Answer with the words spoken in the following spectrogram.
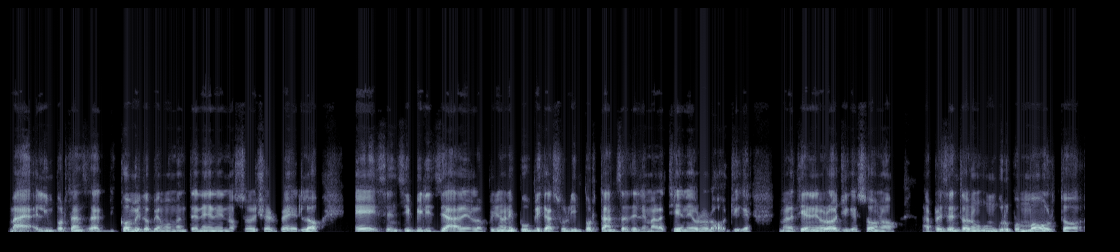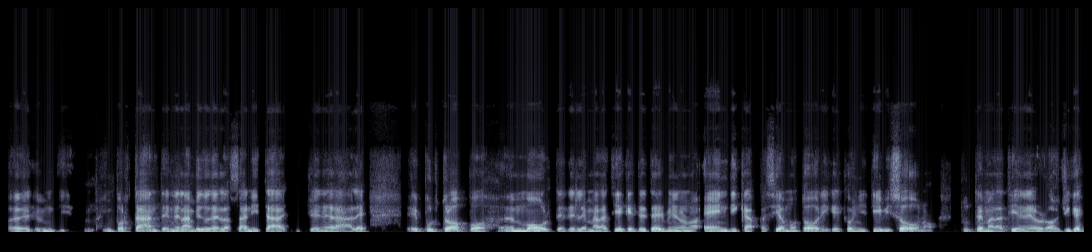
ma l'importanza di come dobbiamo mantenere il nostro cervello e sensibilizzare l'opinione pubblica sull'importanza delle malattie neurologiche. Le malattie neurologiche sono rappresentano un gruppo molto eh, importante nell'ambito della sanità generale e purtroppo eh, molte delle malattie che determinano handicap sia motori che cognitivi sono tutte malattie neurologiche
